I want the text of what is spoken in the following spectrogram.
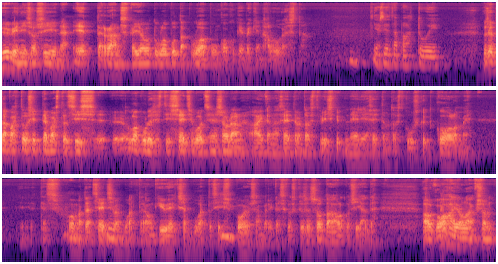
hyvin iso siinä, että Ranska joutui lopulta luopuun koko Quebecin alueesta. Ja se tapahtui? No se tapahtui sitten vasta siis lopullisesti seitsemänvuotisen sodan aikana 1754-1763 tässä huomataan, että seitsemän mm. vuotta onkin yhdeksän vuotta siis mm. Pohjois-Amerikassa, koska se sota alkoi sieltä. Alkoi Ohajolaakson,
